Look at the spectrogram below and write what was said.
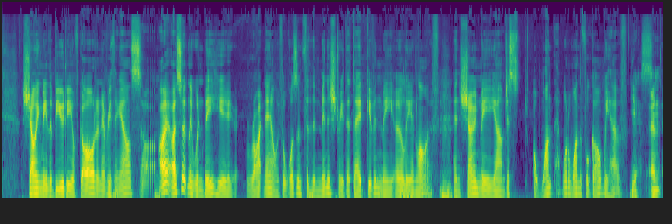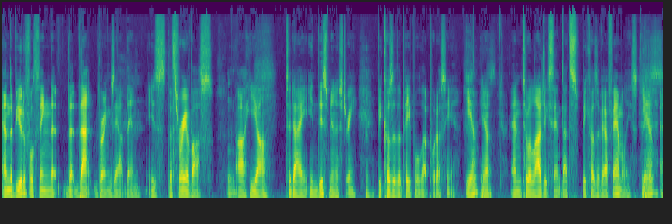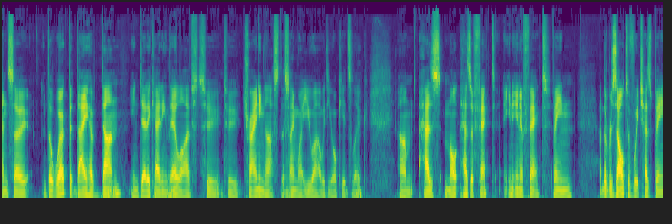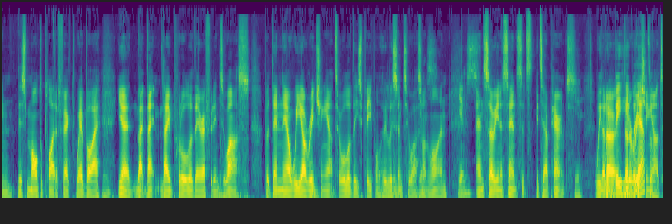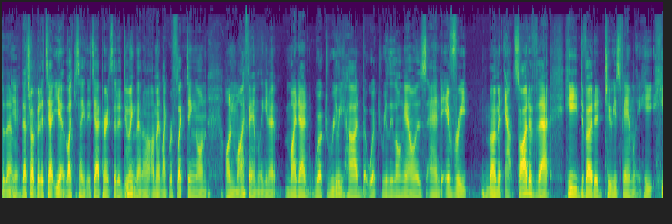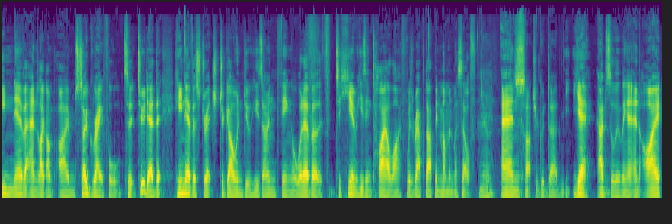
showing me the beauty of God and everything else. I, I certainly wouldn't be here right now if it wasn't for the ministry that they had given me early Mhm. in life Mm. and shown me um, just a one what a wonderful God we have. yes And and the beautiful thing that, that that brings out then is the three of us Mm. are here today in this ministry Mhm. because of the people that put us here. Yeah. Yeah. And to a large extent that's because of our families. Yeah. And so the work that they have done in dedicating Mm. their lives to, to training us the Mm. same way you are with your kids, Luke, um, has mul- has effect in in effect been the result of which has been this multiplied effect whereby Mm. yeah they, they, they put all of their effort into us but then now we are Mm. reaching out to all of these people who listen to us Yes. online yes and so in a sense it's it's our parents Yeah. We that are, be that are reaching them. out to them Yeah, that's right. But it's our, yeah, like you say, it's our parents that are doing that. I, I meant like reflecting on on my family. You know, my dad worked really hard, but worked really long hours, and every moment outside of that he devoted to his family. He he never and like i'm i'm so grateful to to dad that he never stretched to go and do his own thing or whatever. To him his entire life was wrapped up in mum and myself. Yeah. And such a good dad. Yeah, absolutely. And I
